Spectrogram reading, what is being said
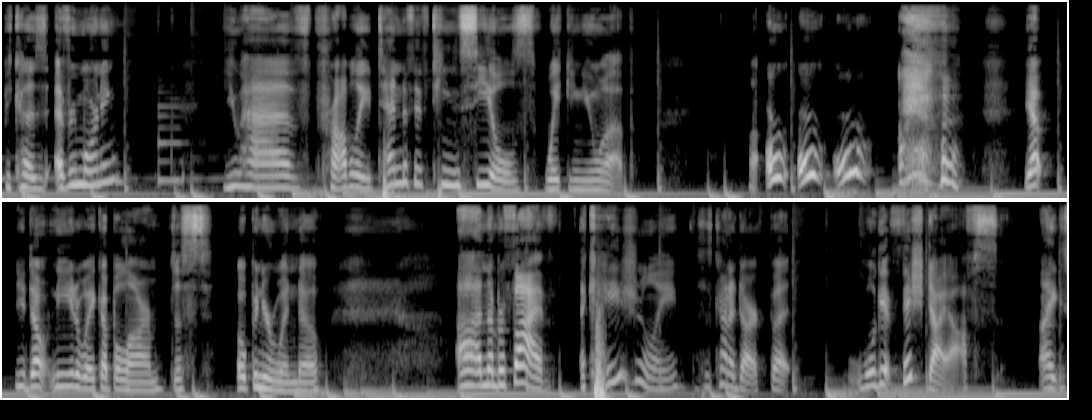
because every morning you have probably 10 to 15 seals waking you up. Oh, oh, oh. yep, you don't need a wake up alarm. Just open your window. Uh, number five, occasionally, this is kind of dark, but we'll get fish die offs. Like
